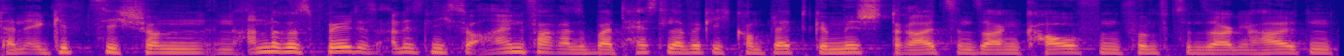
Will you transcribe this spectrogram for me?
dann ergibt sich schon ein anderes Bild. Ist alles nicht so einfach. Also bei Tesla wirklich komplett gemischt. 13 sagen kaufen, 15 sagen halten,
